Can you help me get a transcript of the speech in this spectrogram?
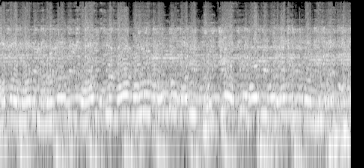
અને મારી મેલાની બાળકી નો મળું તો મારી ધોઈજા જોવાની પ્રાર્થના કરી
